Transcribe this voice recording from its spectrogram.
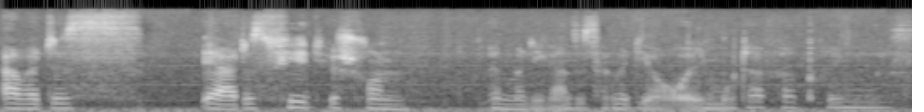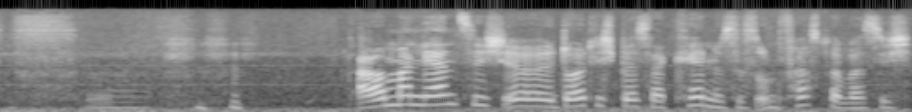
Aber das, ja, das fehlt ihr schon. Immer die ganze Zeit mit ihrer ollen Mutter verbringen. Ist, äh aber man lernt sich äh, deutlich besser kennen. Es ist unfassbar, was ich,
